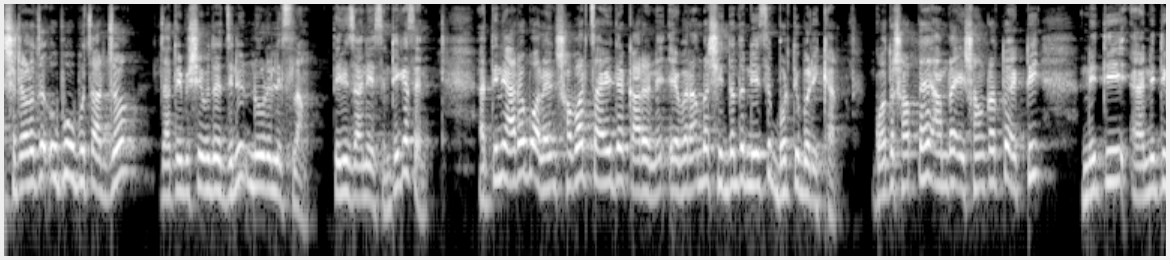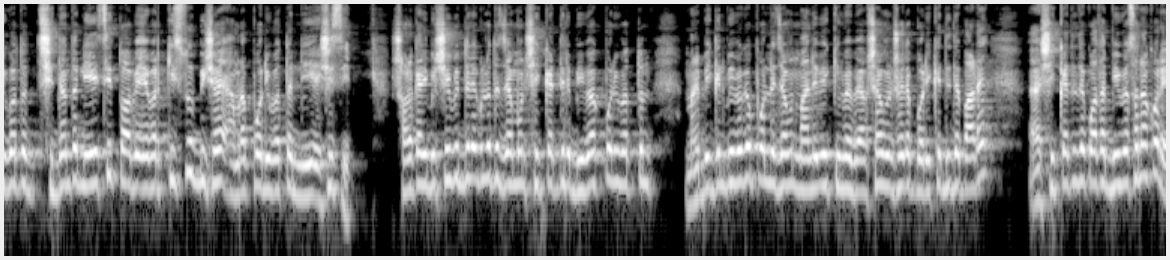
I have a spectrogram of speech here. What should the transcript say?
সেটা হলো যে উপ উপাচার্য জাতীয় বিশ্ববিদ্যালয়ের যিনি নুরুল ইসলাম, তিনি জানিয়েছেন, ঠিক আছে? তিনি আরও বলেন, সবার চাহিদার কারণে এবার আমরা সিদ্ধান্ত নিয়েছি ভর্তি পরীক্ষার গত সপ্তাহে আমরা এই সংক্রান্ত একটি নীতি নীতিগত সিদ্ধান্ত নিয়েছি, তবে এবার কিছু বিষয়ে আমরা পরিবর্তন নিয়ে এসেছি। সরকারি বিশ্ববিদ্যালয়গুলোতে যেমন শিক্ষার্থীর বিভাগ পরিবর্তন মানে বিজ্ঞান বিভাগে পড়লে যেমন মানবিক কিংবা ব্যবসা অনুষদে পরীক্ষা দিতে পারে শিক্ষার্থীদের কথা বিবেচনা করে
